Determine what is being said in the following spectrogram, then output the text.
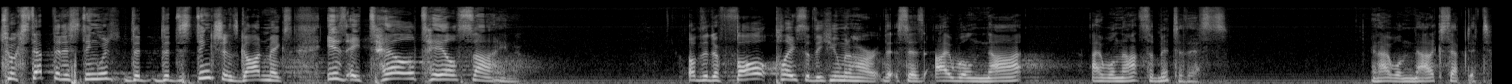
to accept the, distinguish, the, the distinctions God makes is a telltale sign of the default place of the human heart that says, I will not, I will not submit to this. And I will not accept it.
